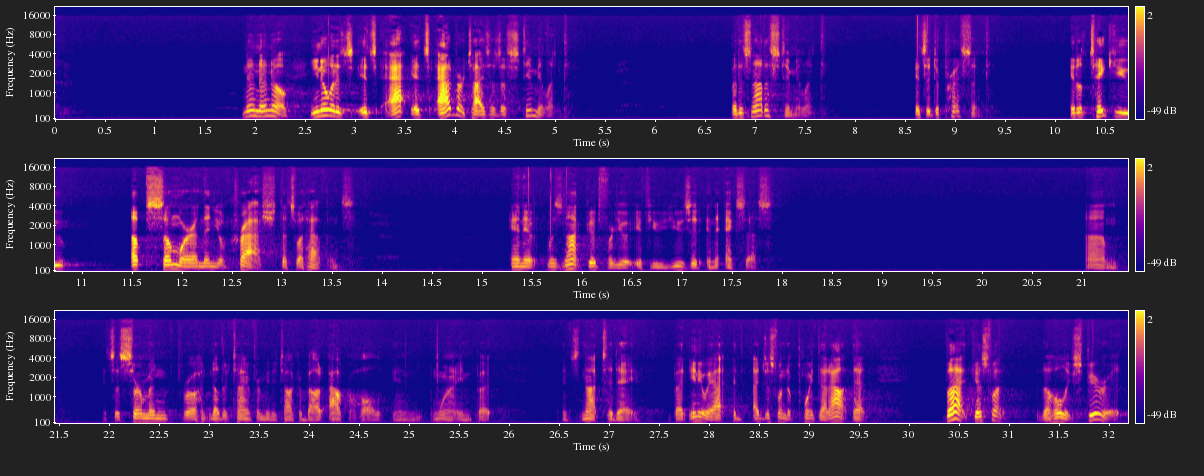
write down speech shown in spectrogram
No, no, no. You know what? It's, it's, it's advertised as a stimulant, but it's not a stimulant, it's a depressant. It'll take you up somewhere and then you'll crash. That's what happens. And it was not good for you if you use it in excess. Um, It's a sermon for another time for me to talk about alcohol and wine, but it's not today. But anyway, I, I just wanted to point that out that, but guess what? The Holy Spirit,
